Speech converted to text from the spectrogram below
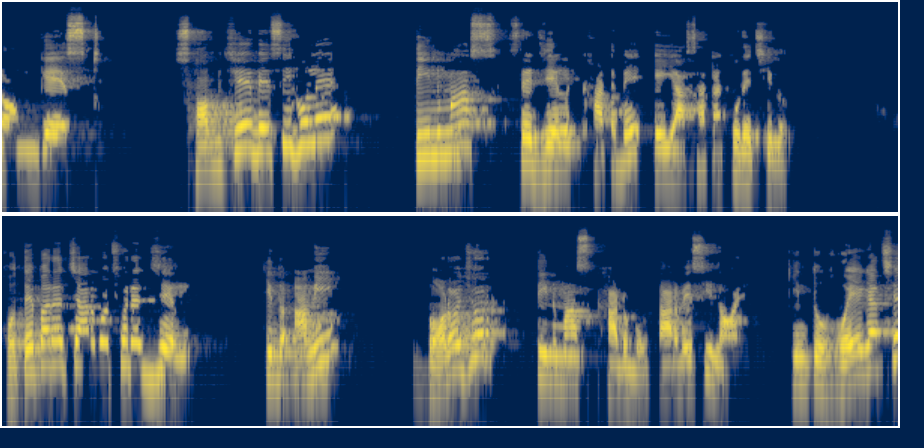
longest সবচেয়ে বেশি হলে তিন মাস সে জেল খাটবে এই আশাটা করেছিল। হতে পারে চার বছরের জেল কিন্তু আমি বড় জোর তিন মাস খাটবো, তার বেশি নয়। কিন্তু হয়ে গেছে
